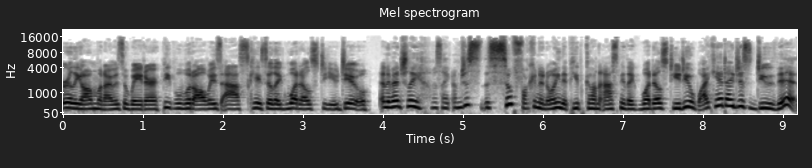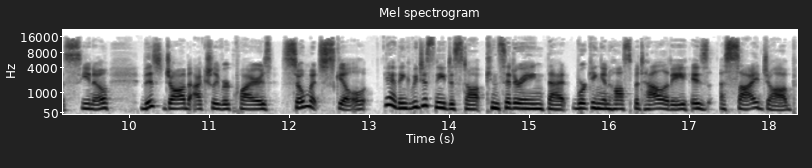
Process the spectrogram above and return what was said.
early on when I was a waiter, people would always ask, "Hey, so like, what else do you do?" And eventually, I was like, "I'm just this is so fucking annoying that people can't ask me like, what else do you do? Why can't I just do this? You know, this job actually requires so much skill." Yeah, I think we just need to stop considering that working in hospitality is a side job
